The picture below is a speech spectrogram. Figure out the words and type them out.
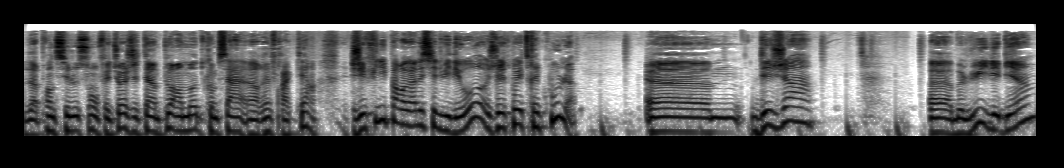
d'apprendre ses leçons. En fait, tu vois, j'étais un peu en mode comme ça, euh, réfractaire. J'ai fini par regarder cette vidéo. Je l'ai trouvé très cool. Déjà, bah, lui, il est bien.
